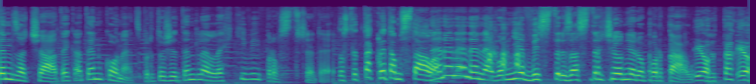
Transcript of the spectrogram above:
ten začátek a ten konec, protože tenhle lehtivý prostředek. To jste takhle tam stála? Ne, ne, ne, ne, on mě vystr, zastrčil mě do portálu. Jo, takhle, jo,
